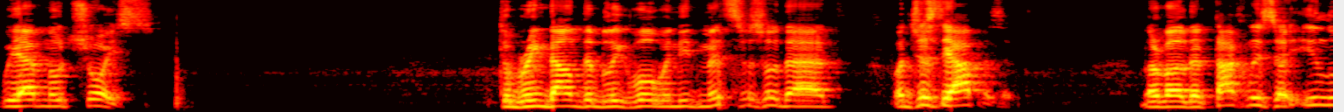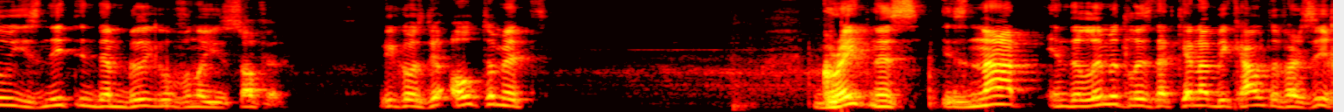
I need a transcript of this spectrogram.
we have no choice to bring down the blikvul. We need mitzvahs for that, but just the opposite. Nor der tachlis ilu is nit in dem blikvul von Yisofer, because the ultimate greatness is not in the limitless that cannot be counted for sich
